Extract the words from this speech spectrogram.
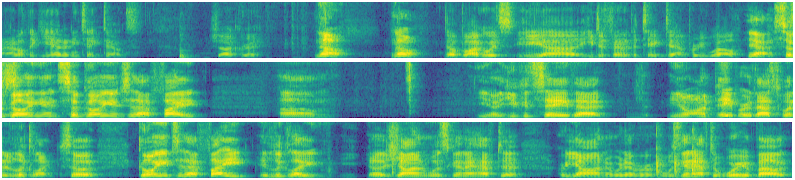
I don't think he had any takedowns. Jacare. No, no. No, Blachowicz, he uh, he defended the takedown pretty well. Yeah. So going in, so going into that fight, um, you know, you could say that, you know, on paper that's what it looked like. So going into that fight, it looked like uh, Jean was gonna have to, or Jan or whatever, was gonna have to worry about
